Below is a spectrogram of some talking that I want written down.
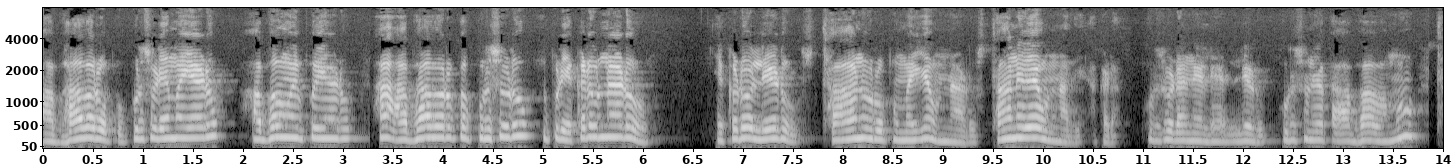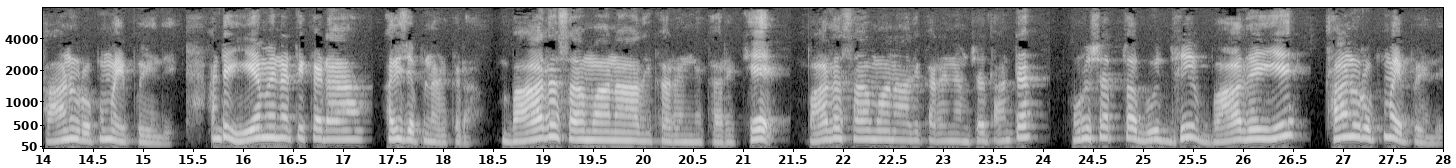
అభావ రూపు పురుషుడు ఏమయ్యాడు? అభావం అయిపోయాడు ఆ అభావ రూప పురుషుడు ఇప్పుడు ఎక్కడ ఉన్నాడు? ఎక్కడో లేడు. స్థాను రూపమయ్యే ఉన్నాడు. స్థానువే ఉన్నది అక్కడ. పురుషుడు అనే లేడు. పురుషుని యొక్క అభావము స్థాను రూపం అయిపోయింది అంటే ఏమైనట్టు ఇక్కడ? అది చెప్పినాడు ఇక్కడ. బాధ సమానాధికరణ్యకరికే బాధ సమానాధికరణ్యం చేత అంటే పురుషత్వ బుద్ధి బాధ అయ్యి స్థాను రూపం అయిపోయింది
